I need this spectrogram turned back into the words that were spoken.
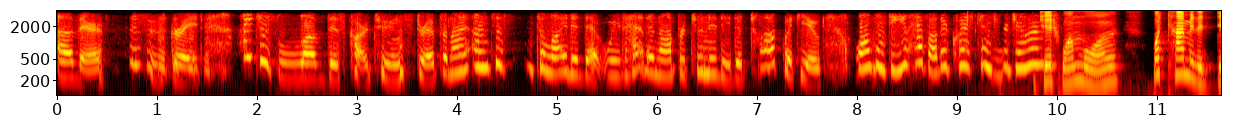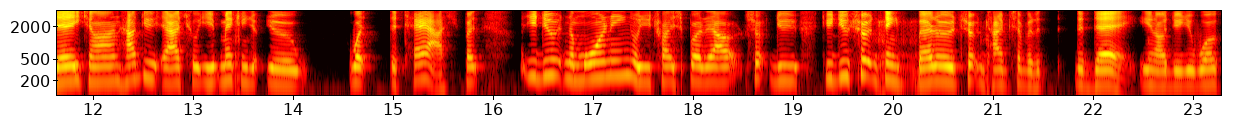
other. This is great. I just love this cartoon strip, and I, I'm just delighted that we've had an opportunity to talk with you. Walden, do you have other questions for John? Just one more. What time of the day, John? How do you actually you mentioned your what the task, but you do it in the morning or you try to spread it out? So do you, do you do certain things better at certain times of the, the day? You know, do you work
